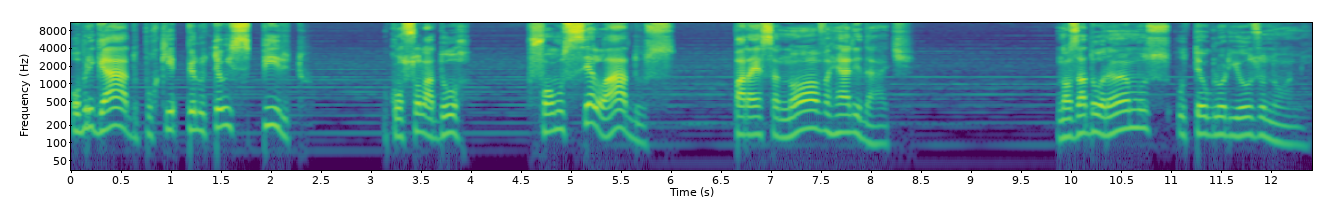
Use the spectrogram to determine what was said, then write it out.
Obrigado, porque pelo teu Espírito, o Consolador, fomos selados para essa nova realidade. Nós adoramos o teu glorioso nome.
